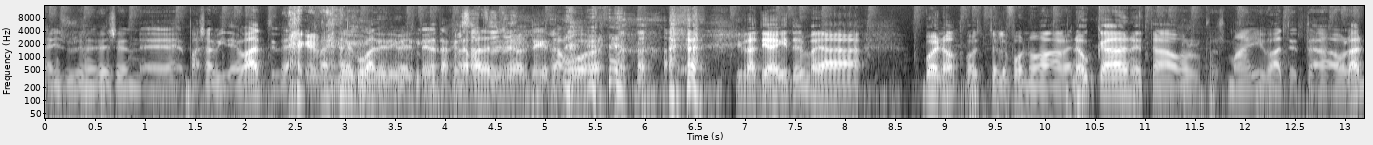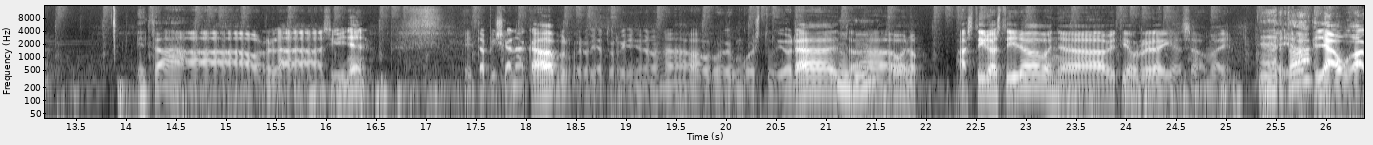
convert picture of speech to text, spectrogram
hain zuzen ere zen eh, pasabide bat, leku batetik bestera, eta jena pasatzen zen hortik, eta gu eh, irratia egiten, baina, bueno, pues, telefonoa geneukan, eta hor, pues, mai bat eta holan, eta horrela hasi ginen. Eta pixkanaka, pues, gero jatorri ginen ona, aurro egungo estudiora, eta, Mhm. bueno, astiro, astiro, baina beti aurrera ia esan, bai. Ja, ja, hau ga-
